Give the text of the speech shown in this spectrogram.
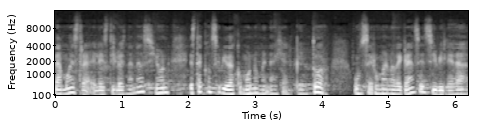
La muestra El estilo es la nación está concebida como un homenaje al pintor, un ser humano de gran sensibilidad,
